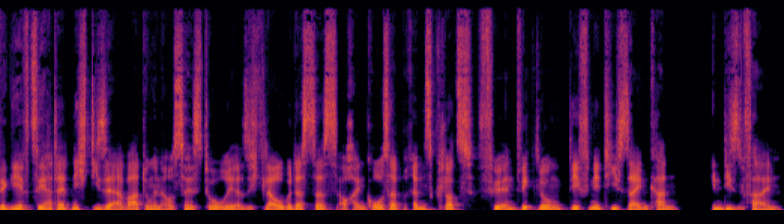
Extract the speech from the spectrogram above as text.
der GFC hat halt nicht diese Erwartungen aus der Historie. Also ich glaube, dass das auch ein großer Bremsklotz für Entwicklung definitiv sein kann in diesen Vereinen.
